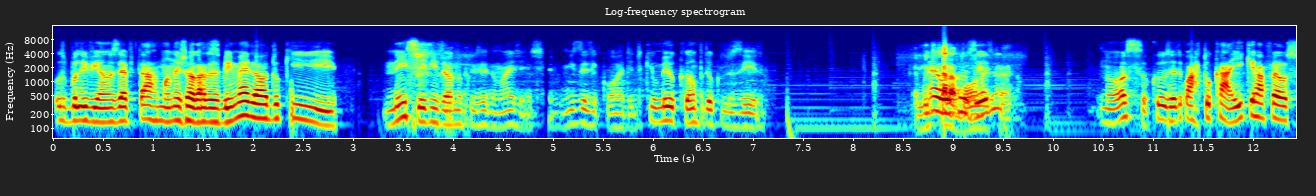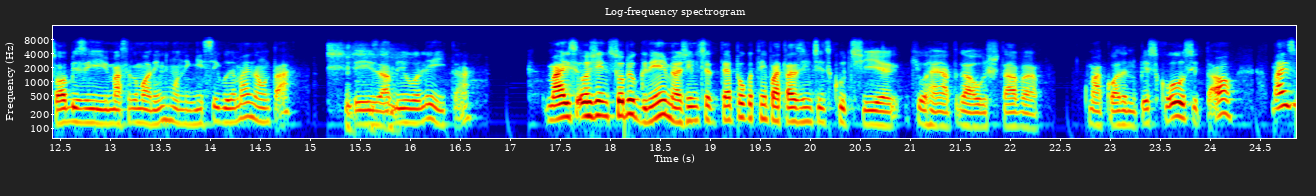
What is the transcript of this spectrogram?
Os bolivianos devem estar armando as jogadas bem melhor do que. Nem sei quem joga no Cruzeiro mais, gente. Misericórdia. Do que o meio campo do Cruzeiro. É muito É, o cara bom, né, Cruzeiro- cara? Nossa, o Cruzeiro com Arthur Kaique, Rafael Sobes e Marcelo Moreno, irmão, ninguém segura mais não, tá? Vocês abrem o olho aí, tá? Mas, gente, sobre o Grêmio, a gente até pouco tempo atrás a gente discutia que o Renato Gaúcho tava com uma corda no pescoço e tal. Mas,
